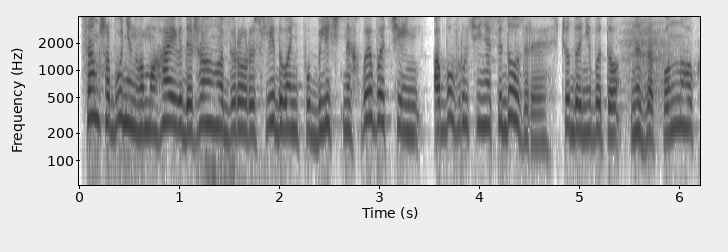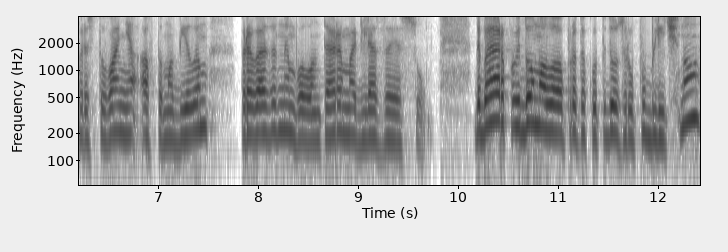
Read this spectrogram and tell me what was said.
Сам Шабунін вимагає від Державного бюро розслідувань публічних вибачень або вручення підозри щодо нібито незаконного користування автомобілем, привезеним волонтерами для ЗСУ. ДБР повідомило про таку підозру публічно,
